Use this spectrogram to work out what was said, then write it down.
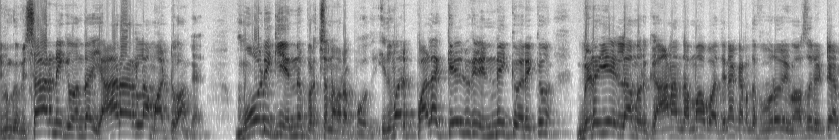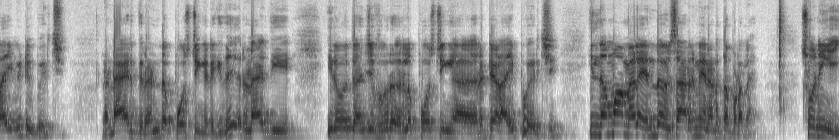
இவங்க விசாரணைக்கு வந்தால் யார் யாரெல்லாம் மாட்டுவாங்க? மோடிக்கு என்ன பிரச்சனை வரப்போகுது? இது மாதிரி பல கேள்விகள் இன்னைக்கு வரைக்கும் விடையே இல்லாமல் இருக்குது ஆனால் அந்த அம்மா பார்த்தீங்கன்னா கடந்த பிப்ரவரி மாதம் ரிட்டையர்ட் ஆகி வீட்டுக்கு போயிடுச்சு ரெண்டாயிரத்தி ரெண்டு போஸ்டிங் கிடைக்குது. ரெண்டாயிரத்தி இருபத்தஞ்சு பிப்ரவரியில் போஸ்டிங் ரிட்டையர்ட் ஆகி போயிடுச்சு இந்த அம்மா மேலே எந்த விசாரணையுமே நடத்தப்படலை. ஸோ நீங்கள்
